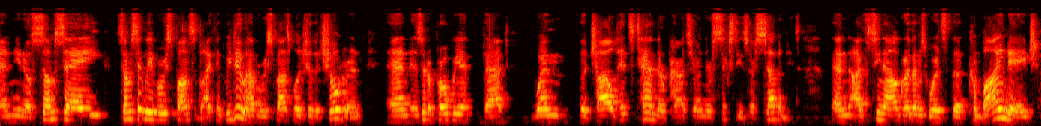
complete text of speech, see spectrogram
and, you know, some say, some say we have a responsibility. I think we do have a responsibility to the children. And is it appropriate that when the child hits 10, their parents are in their 60s or 70s? And I've seen algorithms where it's the combined age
